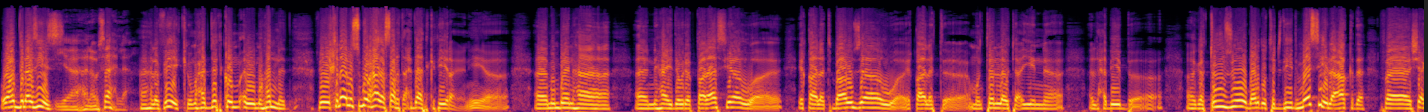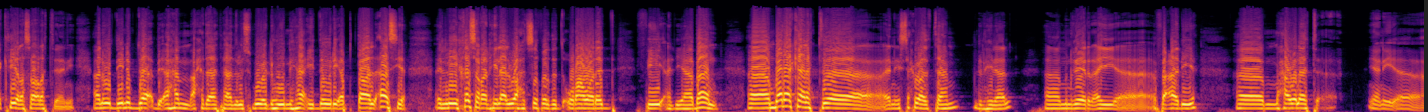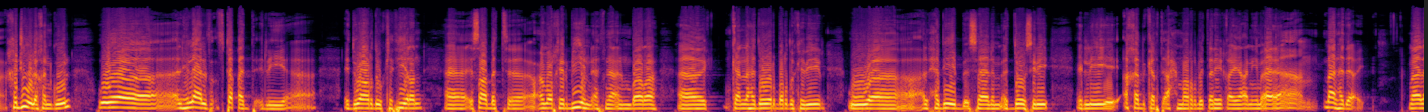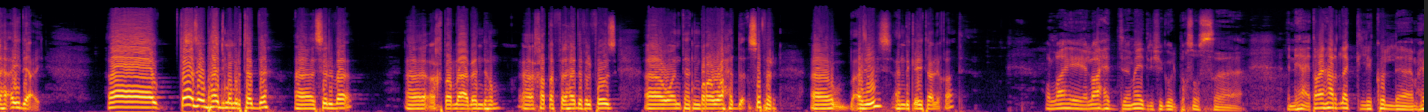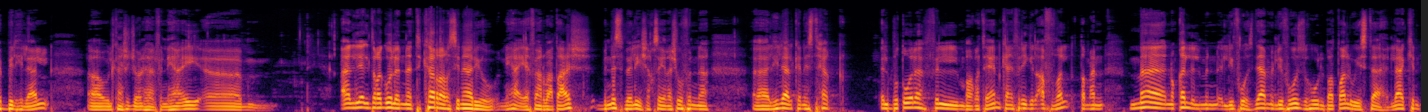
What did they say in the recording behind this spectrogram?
وعبد العزيز. يا هلا وسهلا. أهلا فيك ومحدثكم المهند. في خلال الأسبوع هذا صارت أحداث كثيرة يعني آه، آه، من بينها آه، نهائي دوري أبطال آسيا وإقالة باوزا وإقالة مونتيلا وتعيين الحبيب جاتوزو وبرضه تجديد ميسي لعقده فأشياء كثيرة صارت يعني. أنا ودي نبدأ بأهم أحداث هذا الأسبوع اللي هو نهائي دوري أبطال آسيا اللي خسر الهلال 1-0 ضد أوراوا ريد في اليابان. آه، مباراة كانت يعني استحواذ تام. للهلال آه، من غير أي آه، فعالية. آه، محاولات يعني خجولة خلينا نقول. والهلال افتقد لإدواردو كثيرا. إصابة عمر خربين أثناء المباراة كان لها دور برضو كبير. والحبيب سالم الدوسري اللي أخذ كرت أحمر بطريقة يعني ما لها داعي ما لها أي داعي. فازوا بهجمة مرتدة سيلفا. اخطر لاعب عندهم. آه، خطف هدف الفوز آه، وانتهت المباراة 1-0 آه، عزيز عندك أي تعليقات؟ والله الواحد ما يدري شو يقول بخصوص آه، النهائي. طبعا hard luck لكل آه، محبي الهلال آه، واللي كان يشجعوا الهلال في النهائي. اللي أقدر أقول إنه تكرر سيناريو نهائي 2014 بالنسبة لي شخصيا أشوف إنه آه، الهلال كان يستحق البطولة في المباراتين كان الفريق الأفضل. طبعا ما نقلل من اللي يفوز. دائما اللي يفوز هو البطل ويستاهل. لكن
